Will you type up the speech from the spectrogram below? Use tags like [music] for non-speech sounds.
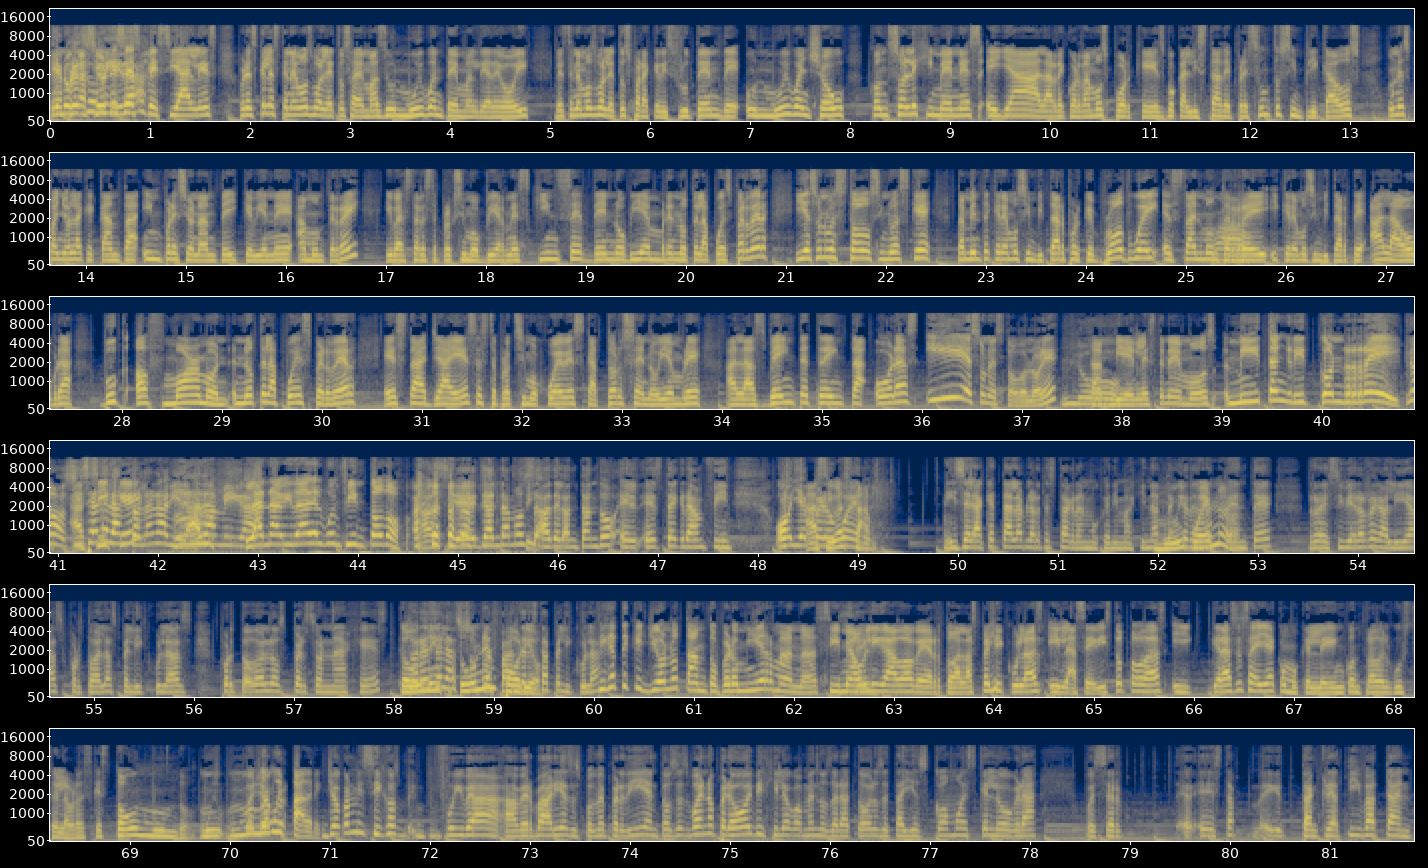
en ocasiones presumida. especiales, pero es que les tenemos boletos, además de un muy buen tema el día de hoy. Les tenemos boletos para que disfruten de un muy buen show con Sole Jiménez. Ella la recordamos porque es vocalista de Presuntos Implicados, una española que canta impresionante y que viene a Monterrey y va a estar este próximo viernes 15 de noviembre. No te la puedes perder. Y eso no es todo, sino es que también te queremos invitar porque Broadway está en Monterrey y queremos invitarte a la obra Book of Mormon. No te la puedes perder. Esta ya es este próximo jueves 14 de noviembre a las 20:30 horas. Y eso no es todo, Lore. No. También les tenemos Meet and Greet con Rey. No, sí se adelantó la Navidad, amiga. La Navidad, el buen fin, todo. Así es, ya andamos [laughs] Sí. adelantando el, este gran fin. Oye, Así pero bueno. estar. Isela, ¿qué tal hablar de esta gran mujer? Imagínate Muy que de buena. repente recibiera regalías por todas las películas, por todos los personajes. Todo ¿Tú eres un- de las superfans de esta película? Fíjate que yo no tanto, pero mi hermana sí me ha obligado a ver todas las películas y las he visto todas y gracias a ella como que le he encontrado el gusto y la verdad es que es todo un mundo, muy, un Pues mundo yo muy con- padre. Yo con mis hijos fui a, a ver varias, después me perdí, entonces bueno, pero hoy Virgilio Gómez nos dará todos los detalles, cómo es que logra pues ser esta eh, tan creativa, tan,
